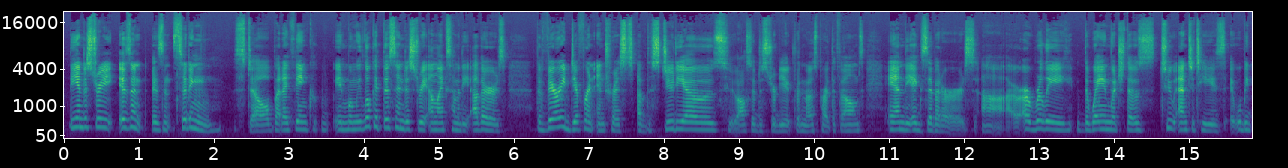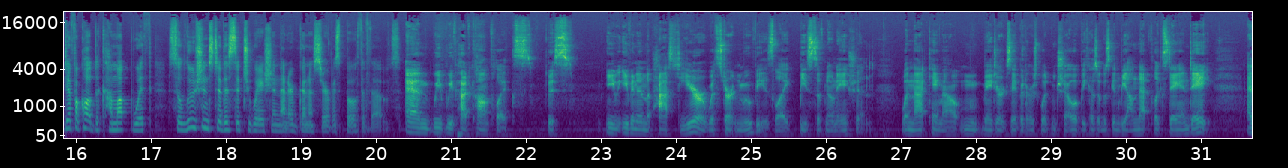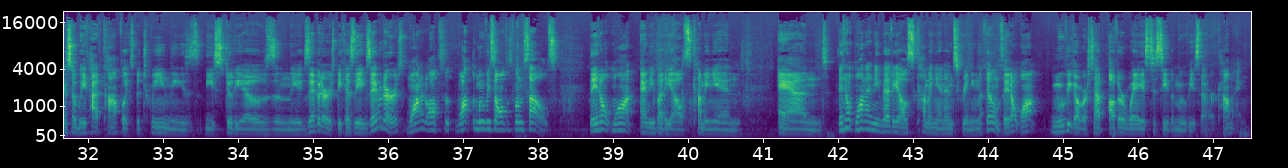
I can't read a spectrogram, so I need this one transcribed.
the industry isn't isn't sitting still but i think in when we look at this industry unlike some of the others the very different interests of the studios, who also distribute for the most part the films, and the exhibitors uh, are really the way in which those two entities, it will be difficult to come up with solutions to the situation that are going to service both of those. And we, we've had conflicts this even in the past year with certain movies like Beasts of No Nation. When that came out, major exhibitors wouldn't show it because it was going to be on Netflix day and date and so we've had conflicts between these these studios and the exhibitors because the exhibitors want it all to, want the movies all to themselves. They don't want anybody else coming in and they don't want anybody else coming in and screening the films. They don't want moviegoers to have other ways to see the movies that are coming.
